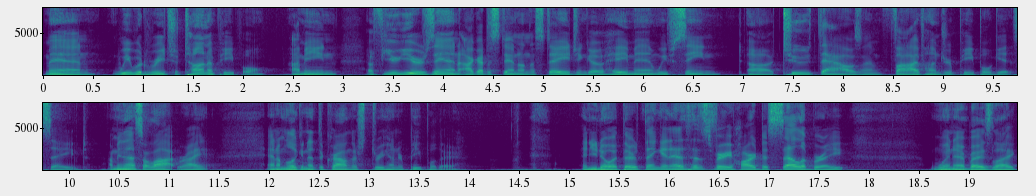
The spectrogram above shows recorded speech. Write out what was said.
man, we would reach a ton of people. I mean, a few years in, I got to stand on the stage and go, hey, man, we've seen uh, 2,500 people get saved. I mean, that's a lot, right? And I'm looking at the crowd, and there's 300 people there. And you know what they're thinking? It's very hard to celebrate when everybody's like,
